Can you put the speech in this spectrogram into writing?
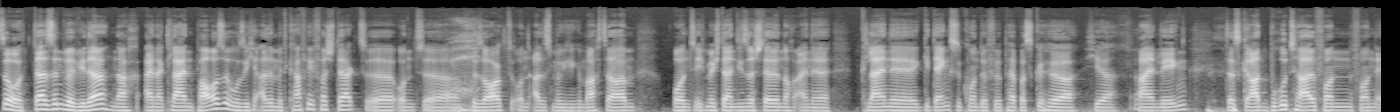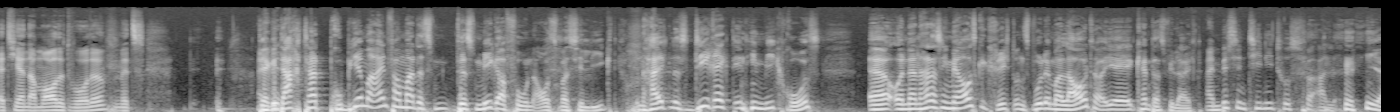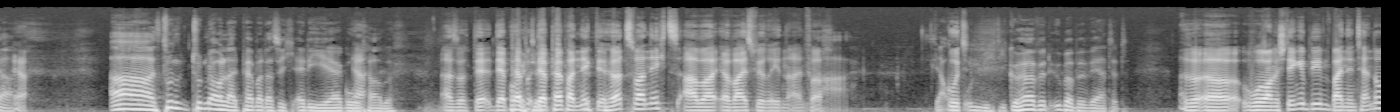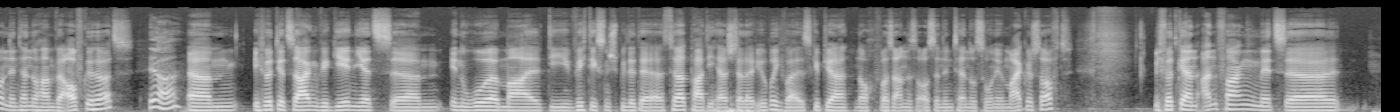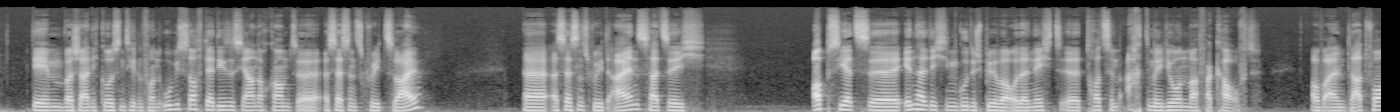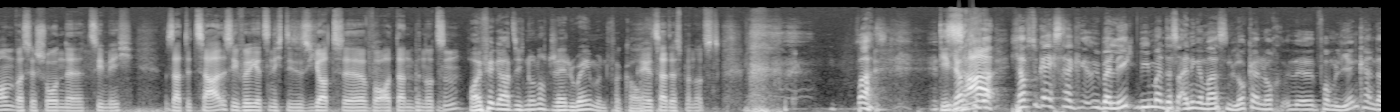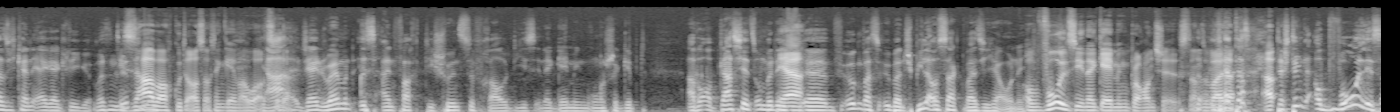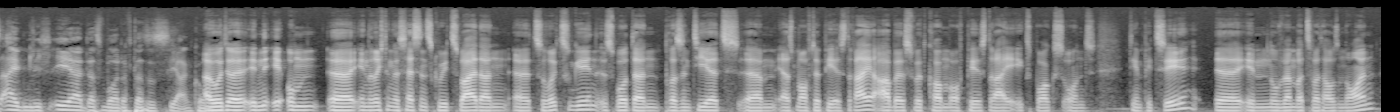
So, da sind wir wieder nach einer kleinen Pause, wo sich alle mit Kaffee verstärkt äh, und äh, besorgt und alles Mögliche gemacht haben. Und ich möchte an dieser Stelle noch eine kleine Gedenksekunde für Peppers Gehör hier reinlegen, das gerade brutal von, von Etienne ermordet wurde mit der gedacht hat, probier mal einfach mal das, das Megafon aus, was hier liegt, und halten es direkt in die Mikros. Äh, und dann hat er es nicht mehr ausgekriegt und es wurde immer lauter. Ihr, ihr kennt das vielleicht. Ein bisschen Tinnitus für alle. ja. ja. Ah, es tut, tut, mir auch leid, Pepper, dass ich Eddie hierher geholt ja. habe. Also der, der, Pepper, der Pepper Nick, der hört zwar nichts, aber er weiß, wir reden einfach. Ja Gut. auch unwichtig. Gehör wird überbewertet. Also, äh, wo waren wir stehen geblieben? Bei Nintendo. Nintendo haben wir aufgehört. Ja. Ähm, ich würde jetzt sagen, wir gehen jetzt ähm, in Ruhe mal die wichtigsten Spiele der Third-Party-Hersteller übrig, weil es gibt ja noch was anderes außer Nintendo, Sony und Microsoft. Ich würde gerne anfangen mit äh, dem wahrscheinlich größten Titel von Ubisoft, der dieses Jahr noch kommt, äh, Assassin's Creed 2. Äh, Assassin's Creed 1 hat sich, ob es jetzt äh, inhaltlich ein gutes Spiel war oder nicht, äh, trotzdem 8 Millionen Mal verkauft. Auf allen Plattformen, was ja schon eine ziemlich satte Zahl ist. Ich will jetzt nicht dieses J-Wort dann benutzen. Häufiger hat sich nur noch Jade Raymond verkauft. Jetzt hat er es benutzt. was? Die ich habe sogar, hab sogar, extra überlegt, wie man das einigermaßen locker noch äh, formulieren kann, dass ich keinen Ärger kriege. die sah aber auch gut aus auf den Game Awards. Ja, oder? Jade Raymond ist einfach die schönste Frau, die es in der Gaming-Branche gibt. Aber ob das jetzt unbedingt ja. äh, irgendwas über ein Spiel aussagt, weiß ich ja auch nicht. Obwohl sie in der Gaming-Branche ist und so weiter. das, das, stimmt, obwohl ist eigentlich eher das Wort, auf das es hier ankommt. Aber gut, äh, in, um äh, in Richtung Assassin's Creed 2 dann äh, zurückzugehen, es wurde dann präsentiert ähm, erstmal auf der PS3, aber es wird kommen auf PS3, Xbox und dem PC äh, im November 2009.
